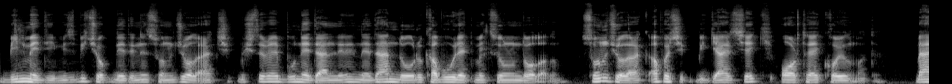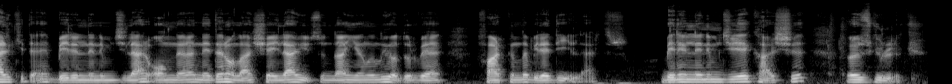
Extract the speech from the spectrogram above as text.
bilmediğimiz birçok nedenin sonucu olarak çıkmıştır ve bu nedenleri neden doğru kabul etmek zorunda olalım. Sonuç olarak apaçık bir gerçek ortaya koyulmadı Belki de belirlenimciler onlara neden olan şeyler yüzünden yanılıyordur ve farkında bile değillerdir. Belirlenimciye karşı özgürlük.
